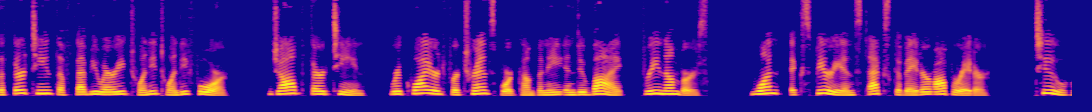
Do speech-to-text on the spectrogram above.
The 13th of February 2024. Job 13. Required for transport company in Dubai, 3 numbers. 1. Experienced excavator operator. 2.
